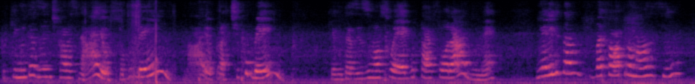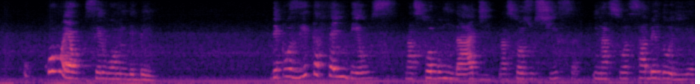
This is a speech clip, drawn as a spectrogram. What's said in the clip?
Porque muitas vezes a gente fala assim, ah, eu sou do bem, ah, eu pratico bem. Porque muitas vezes o nosso ego está aflorado, né? E aí ele tá, vai falar para nós assim, como é ser o homem de bem. Deposita fé em Deus, na sua bondade, na sua justiça e na sua sabedoria.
